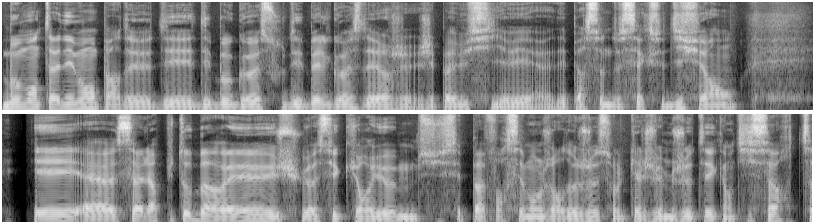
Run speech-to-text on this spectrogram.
momentanément par de- des, des beaux gosses ou des belles gosses. D'ailleurs, j'ai pas vu s'il y avait euh, des personnes de sexe différents. Et euh, ça a l'air plutôt barré, et je suis assez curieux, même si c'est pas forcément le genre de jeu sur lequel je vais me jeter quand ils sortent.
